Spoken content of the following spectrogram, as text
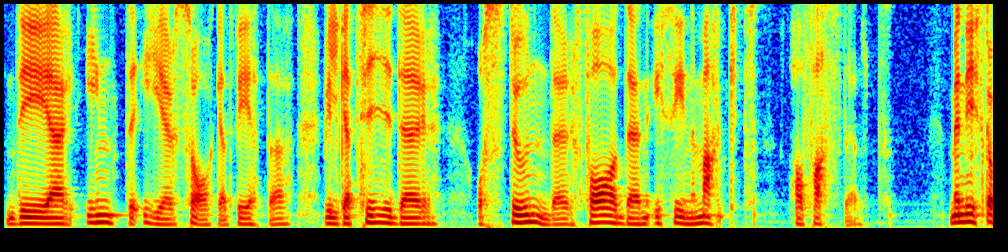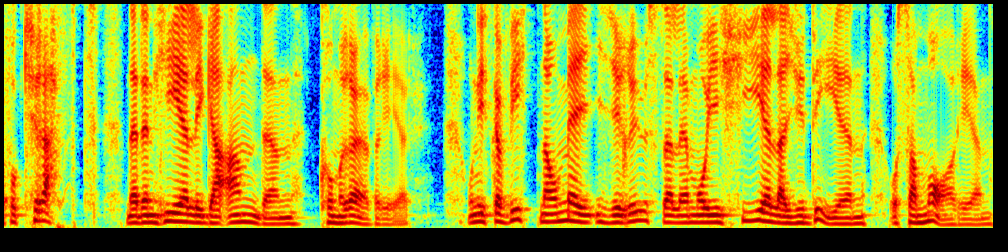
Det är inte er sak att veta vilka tider och stunder Fadern i sin makt har fastställt. Men ni ska få kraft när den heliga anden kommer över er. Och ni ska vittna om mig i Jerusalem och i hela Judeen och Samarien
